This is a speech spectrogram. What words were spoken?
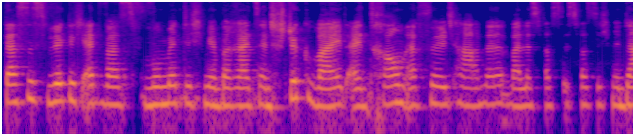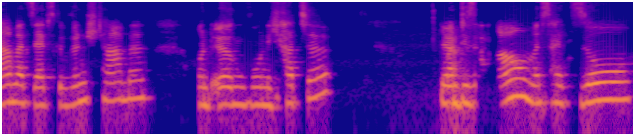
das ist wirklich etwas, womit ich mir bereits ein Stück weit einen Traum erfüllt habe, weil es was ist, was ich mir damals selbst gewünscht habe und irgendwo nicht hatte. Ja. Und dieser Raum ist halt so,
